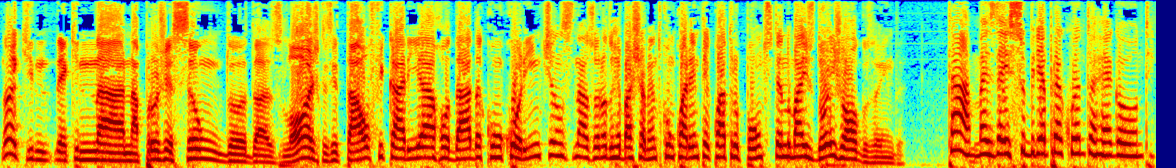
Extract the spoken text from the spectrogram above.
Não, é que, é que na, na projeção do- das lógicas e tal, ficaria a rodada com o Corinthians na zona do rebaixamento com 44 pontos, tendo mais dois jogos ainda. Tá, mas daí subiria pra quanto a régua ontem?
